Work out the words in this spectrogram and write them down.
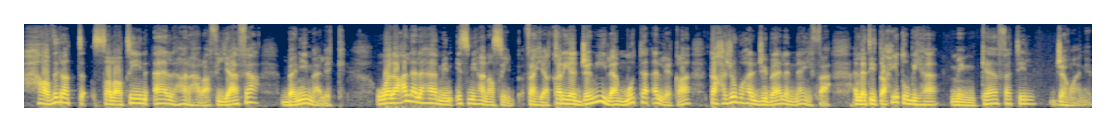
حاضرة سلاطين آل هرهرة في يافع بني مالك. ولعل لها من اسمها نصيب فهي قرية جميلة متألقة تحجبها الجبال النايفة التي تحيط بها من كافة الجوانب.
